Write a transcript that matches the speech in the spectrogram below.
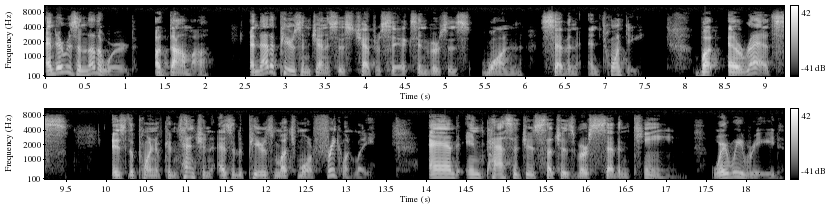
And there is another word, Adama, and that appears in Genesis chapter 6 in verses 1, 7, and 20. But Eretz is the point of contention as it appears much more frequently, and in passages such as verse 17, where we read,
